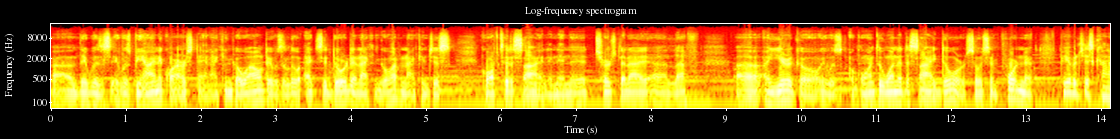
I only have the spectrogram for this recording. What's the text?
uh, there was it was behind the choir stand. I can go out. There was a little exit door that I can go out, and I can just go off to the side. And then the church that I uh, left uh, a year ago, it was going through one of the side doors. So it's important to be able to just kind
